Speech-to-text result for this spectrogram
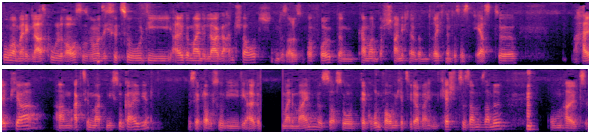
hole mal meine Glaskugel raus. Also wenn man sich jetzt so die allgemeine Lage anschaut und das alles so verfolgt, dann kann man wahrscheinlich damit rechnen, dass das erste Halbjahr am Aktienmarkt nicht so geil wird ist ja, glaube ich, so die, die allgemeine Meinung. Das ist auch so der Grund, warum ich jetzt wieder meinen Cash zusammensammle, um halt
